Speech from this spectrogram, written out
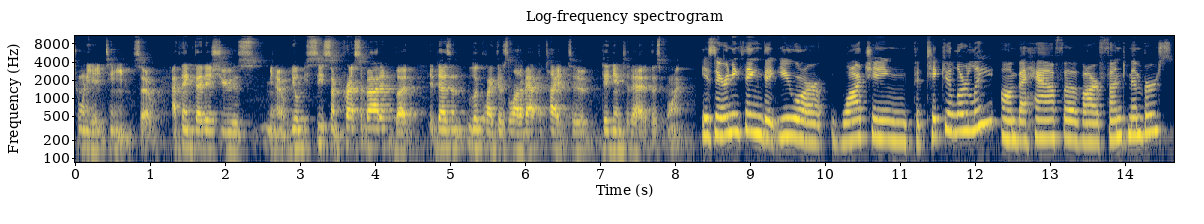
2018. So I think that issue is, you know, you'll see some press about it, but it doesn't look like there's a lot of appetite to dig into that at this point. Is there anything that you are watching particularly on behalf of our fund members?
